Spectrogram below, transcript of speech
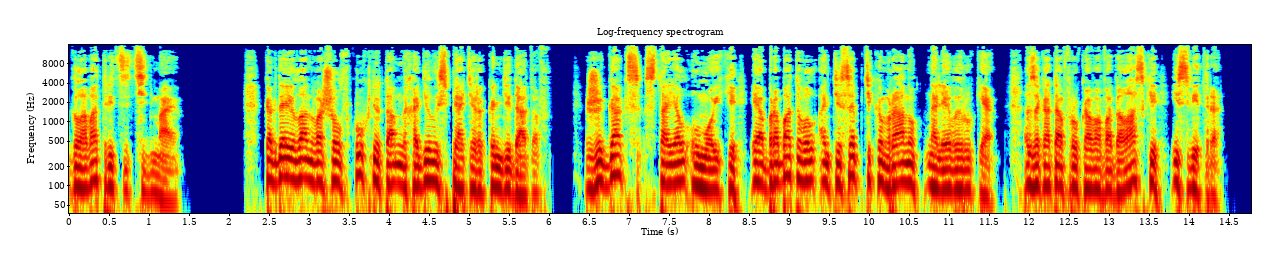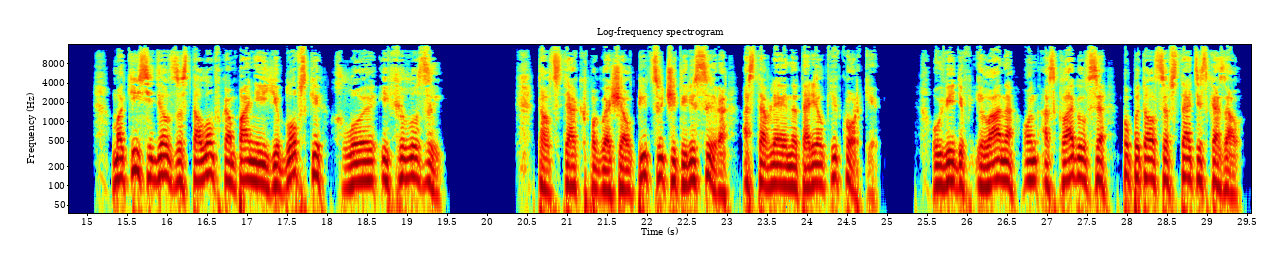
Глава 37. Когда Илан вошел в кухню, там находилось пятеро кандидатов. Жигакс стоял у мойки и обрабатывал антисептиком рану на левой руке, закатав рукава водолазки и свитера. Маки сидел за столом в компании Ябловски, Хлоя и Филозы. Толстяк поглощал пиццу четыре сыра, оставляя на тарелке корки. Увидев Илана, он осклабился, попытался встать и сказал,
